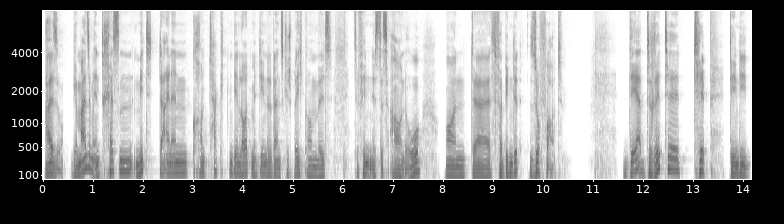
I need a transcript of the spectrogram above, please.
Also, gemeinsame Interessen mit deinen Kontakten, den Leuten, mit denen du da ins Gespräch kommen willst, zu finden, ist das A und O. Und äh, es verbindet sofort. Der dritte Tipp, den die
